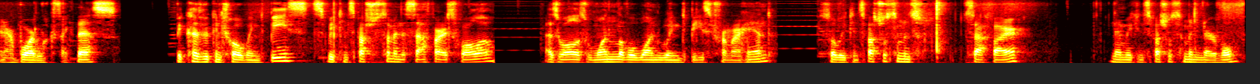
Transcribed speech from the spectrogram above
and our board looks like this. Because we control winged beasts, we can special summon the Sapphire Swallow, as well as one level 1 winged beast from our hand. So we can special summon Sapphire, then we can special summon Nervall,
